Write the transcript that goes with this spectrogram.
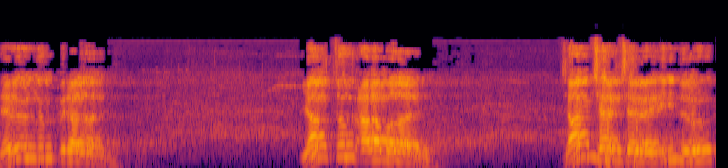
Devirdik biraları. Yaktık arabaları. Cam çerçeve indirdik,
